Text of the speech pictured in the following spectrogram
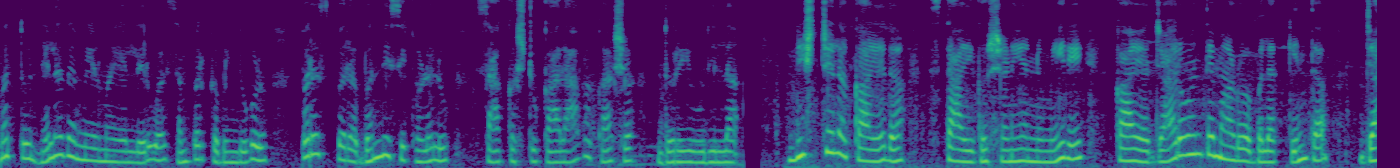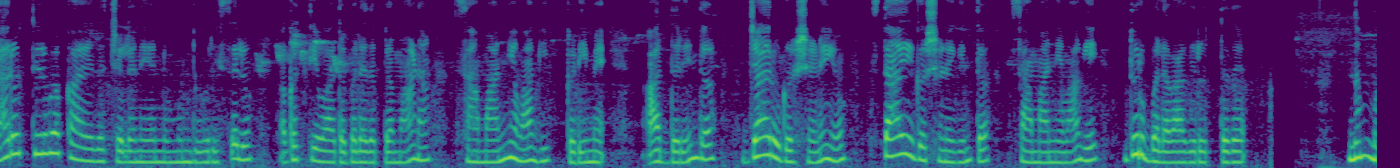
ಮತ್ತು ನೆಲದ ಮೇಲ್ಮೈಯಲ್ಲಿರುವ ಸಂಪರ್ಕ ಬಿಂದುಗಳು ಪರಸ್ಪರ ಬಂಧಿಸಿಕೊಳ್ಳಲು ಸಾಕಷ್ಟು ಕಾಲಾವಕಾಶ ದೊರೆಯುವುದಿಲ್ಲ. ನಿಶ್ಚಲ ಕಾಯದ ಸ್ಥಾಯಿ ಘರ್ಷಣೆಯನ್ನು ಮೀರಿ ಕಾಯ ಜಾರುವಂತೆ ಮಾಡುವ ಬಲಕ್ಕಿಂತ ಜಾರುತ್ತಿರುವ ಕಾಯದ ಚಲನೆಯನ್ನು ಮುಂದುವರಿಸಲು ಅಗತ್ಯವಾದ ಬಲದ ಪ್ರಮಾಣ ಸಾಮಾನ್ಯವಾಗಿ ಕಡಿಮೆ. ಆದ್ದರಿಂದ ಜಾರು ಘರ್ಷಣೆಯು ಸ್ಥಾಯಿ ಘರ್ಷಣೆಗಿಂತ ಸಾಮಾನ್ಯವಾಗಿ ದುರ್ಬಲವಾಗಿರುತ್ತದೆ. ನಮ್ಮ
